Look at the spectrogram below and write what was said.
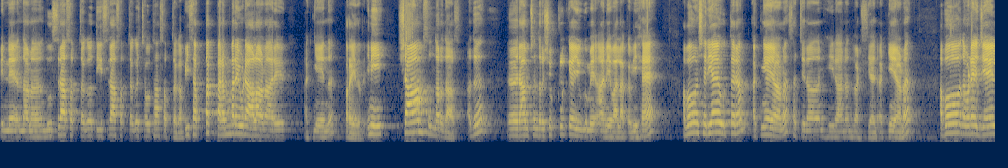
പിന്നെ എന്താണ്? ദൂസ്ര സപ്തക് തീസ്ര സപ്തക് ചൗഥ സപ്തക്. അപ്പൊ ഈ സപ്തക് പരമ്പരയുടെ ആളാണ് ആര്? അജ്ഞയെന്ന് പറയുന്നത്. ഇനി ശ്യാം സുന്ദർദാസ്. അത് ഏഹ്, രാംചന്ദ്ര ശുക്ല യുഗമേ യുഗ് ആനെ വാല കവി ഹേ. അപ്പോൾ ശരിയായ ഉത്തരം അജ്ഞയാണ്. സച്ചിദാനന്ദ് ഹീരാനന്ദ് വട്സ്യാൻ അജ്ഞയാണ്. അപ്പോൾ നമ്മുടെ ജെ എൽ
